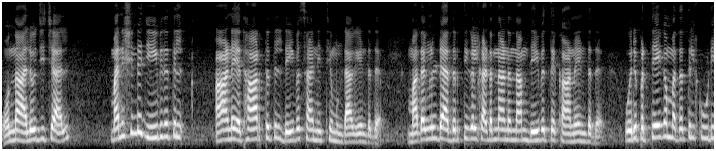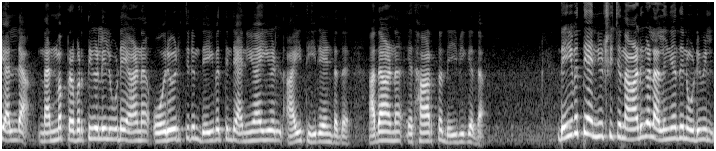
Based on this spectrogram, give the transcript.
ഒന്ന് ആലോചിച്ചാൽ മനുഷ്യന്റെ ജീവിതത്തിൽ ആണ് യഥാർത്ഥത്തിൽ ദൈവസാന്നിധ്യം ഉണ്ടാകേണ്ടത്. മതങ്ങളുടെ അതിർത്തികൾ കടന്നാണ് നാം ദൈവത്തെ കാണേണ്ടത്. ഒരു പ്രത്യേക മതത്തിൽ കൂടി അല്ല നന്മ പ്രവൃത്തികളിലൂടെയാണ് ഓരോരുത്തരും ദൈവത്തിന്റെ അനുയായികൾ ആയി തീരേണ്ടത്. അതാണ് യഥാർത്ഥ ദൈവികത. ദൈവത്തെ അന്വേഷിച്ച് നാടുകൾ അലഞ്ഞതിനൊടുവിൽ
